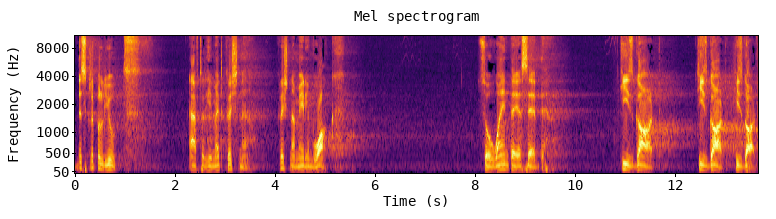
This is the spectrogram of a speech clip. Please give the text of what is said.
This crippled youth, after he met Krishna, Krishna made him walk. So Vainteya said, he is God, he is God, he is God.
